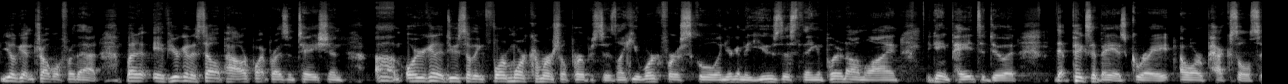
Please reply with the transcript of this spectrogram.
You'll get in trouble for that. But if you're going to sell a PowerPoint presentation um, or you're going to do something for more commercial purposes, like you work for a school and you're going to use this thing and put it online, you're getting paid to do it. That Pixabay is great, or Pexels,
